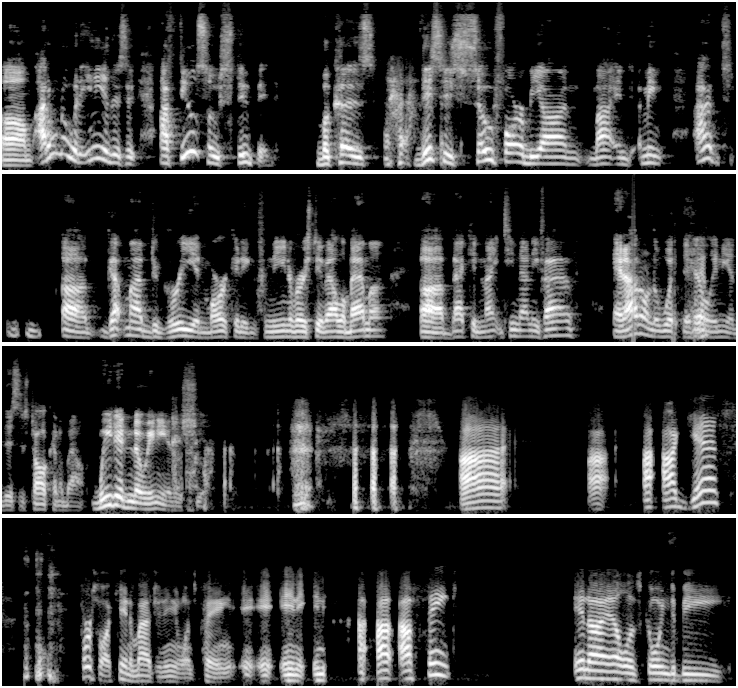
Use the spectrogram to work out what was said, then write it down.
Um, I don't know what any of this is. I feel so stupid because this is so far beyond my. I mean, I uh, got my degree in marketing from the University of Alabama uh, back in 1995, and I don't know what the hell any of this is talking about. We didn't know any of this shit. I, I, I guess. First of all, I can't imagine anyone's paying any. any, any I, I think NIL is going to be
